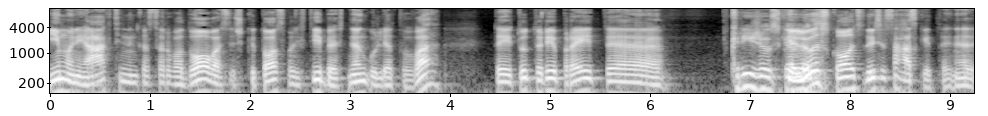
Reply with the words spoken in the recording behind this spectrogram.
įmonė akcininkas ar vadovas iš kitos valstybės negu Lietuva, tai tu turi praeiti kryžiaus kelius, kol atsidarysi sąskaitą. Ne,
